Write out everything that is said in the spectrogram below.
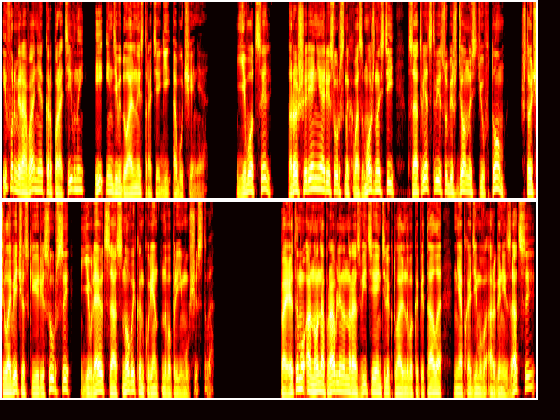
и формирования корпоративной и индивидуальной стратегий обучения. Его цель расширение ресурсных возможностей в соответствии с убежденностью в том, что человеческие ресурсы являются основой конкурентного преимущества. Поэтому оно направлено на развитие интеллектуального капитала, необходимого организации,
